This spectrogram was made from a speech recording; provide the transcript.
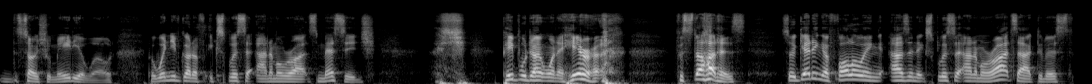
the social media world. But when you've got an explicit animal rights message, people don't want to hear it, for starters. So getting a following as an explicit animal rights activist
